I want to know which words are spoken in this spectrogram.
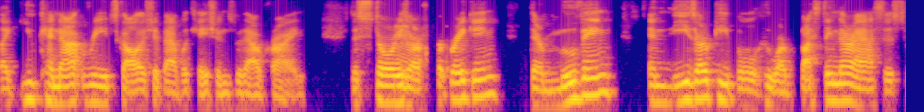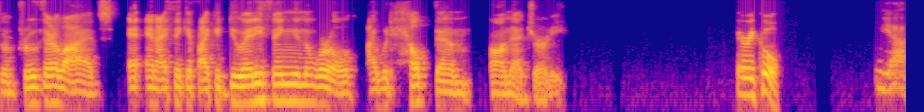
like, you cannot read scholarship applications without crying. The stories are heartbreaking, they're moving, and these are people who are busting their asses to improve their lives. And i think if i could do anything in the world i would help them on that journey. Very cool. Yeah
